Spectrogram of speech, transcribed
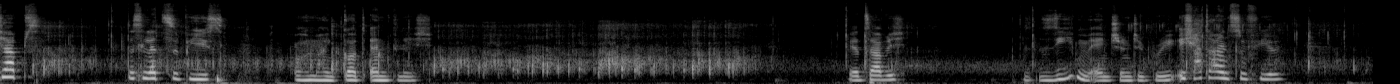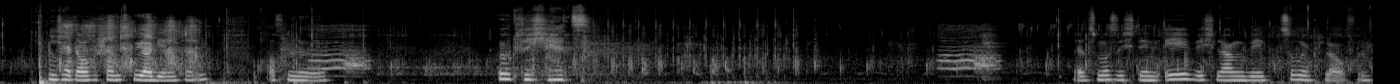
Ich hab's. Das letzte Piece. Oh mein Gott, endlich. Jetzt habe ich sieben Ancient Debris. Ich hatte eins zu viel. Ich hätte auch schon früher gehen können. Ach nö. Wirklich jetzt. Jetzt muss ich den ewig langen Weg zurücklaufen.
